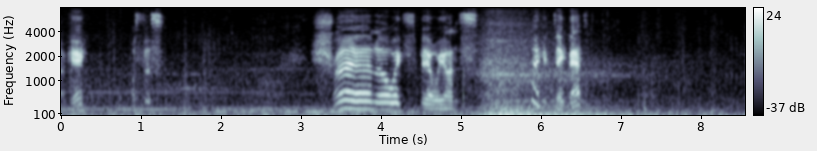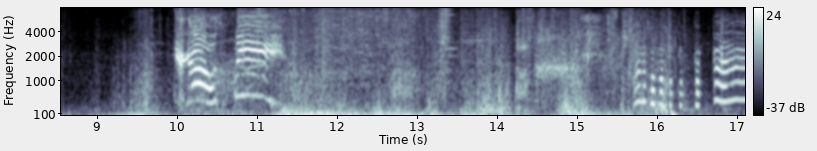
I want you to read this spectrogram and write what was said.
Okay. What's this? Shrine of Experience. I can take that. Here goes! Whee! Boom!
